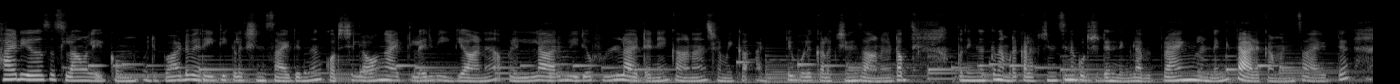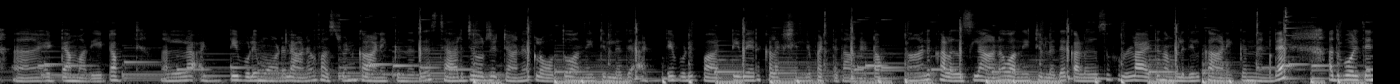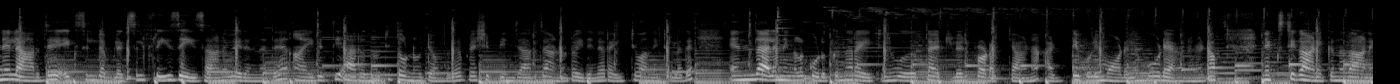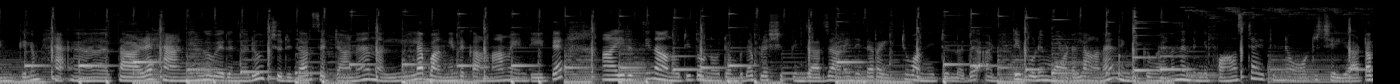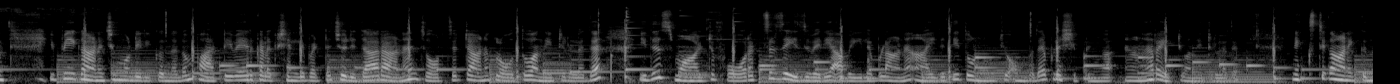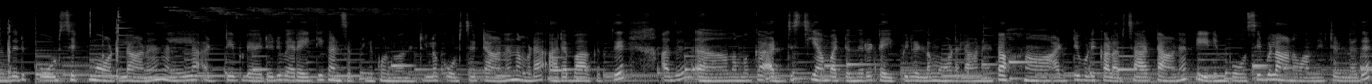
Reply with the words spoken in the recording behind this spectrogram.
Hi dears അസ്സാം വലൈക്കും ഒരുപാട് വെറൈറ്റി കളക്ഷൻസ് ആയിട്ട് ഇന്ന് കുറച്ച് ലോങ് ആയിട്ടുള്ള ഒരു വീഡിയോ ആണ്. അപ്പോൾ എല്ലാവരും വീഡിയോ ഫുള്ളായിട്ട് തന്നെ കാണാൻ ശ്രമിക്കുക. അടിപൊളി കളക്ഷൻസ് ആണ് കേട്ടോ. അപ്പോൾ നിങ്ങൾക്ക് നമ്മുടെ കളക്ഷൻസിനെ കുറിച്ചിട്ട് എന്തെങ്കിലും അഭിപ്രായങ്ങളുണ്ടെങ്കിൽ താഴെ കമൻസ് ആയിട്ട് ഇട്ടാൽ മതി കേട്ടോ. നല്ല അടിപൊളി മോഡലാണ് ഫസ്റ്റ് വൺ കാണിക്കുന്നത്. സ്റ്റാർ ജോർജിട്ടാണ് ക്ലോത്ത് വന്നിട്ടുള്ളത്. അടിപൊളി പാർട്ടി വെയർ കളക്ഷനിൽ പെട്ടതാണ് കേട്ടോ. നാല് കളേഴ്സിലാണ് വന്നിട്ടുള്ളത്. കളേഴ്സ് ഫുള്ളായിട്ട് നമ്മളിതിൽ കാണിക്കുന്നുണ്ട്. അതുപോലെ തന്നെ ലാർജ് എക്സിൽ ഡബിൾ എക്സിൽ ഫ്രീ സൈസ് ആണ് വരുന്നത് ആയിരത്തി അറുന്നൂറ്റി തൊണ്ണൂറ്റൊമ്പത് പ്ലസ് ഷിപ്പിംഗ് ചാർജ് ആണ് കേട്ടോ ഇതിന്റെ റേറ്റ് വന്നിട്ടുള്ളത്. എന്തായാലും നിങ്ങൾ കൊടുക്കുന്ന റേറ്റിന് വേർത്തായിട്ടുള്ള ഒരു പ്രൊഡക്റ്റ് ആണ്. അടിപൊളി മോഡലും കൂടെയാണ് കേട്ടോ. നെക്സ്റ്റ് കാണിക്കുന്നതാണെങ്കിലും താഴെ ഹാങ്ങിങ് വരുന്നൊരു ചുരിദാർ സെറ്റാണ് നല്ല ഭംഗിയുണ്ട് കാണാൻ വേണ്ടിയിട്ട്. ആയിരത്തി നാനൂറ്റി തൊണ്ണൂറ്റൊമ്പത് പ്ലസ് ഷിപ്പിംഗ് ചാർജ് ആണ് ഇതിന്റെ റേറ്റ് വന്നിട്ടുള്ളത്. അടിപൊളി മോഡലാണ്. നിങ്ങൾക്ക് വേണമെന്നുണ്ടെങ്കിൽ ഫാസ്റ്റ് ആയിട്ട് തന്നെ ഓർഡർ ചെയ്യാം കേട്ടോ ഇപ്പോൾ ഈ കാണിച്ചും കൊണ്ടിരിക്കുന്നതും പാർട്ടി വെയർ കളക്ഷനിൽ പെട്ട ചുരിദാറാണ്. ജോർജറ്റ് ആണ് ക്ലോത്ത് വന്നിട്ടുള്ളത്. ഇത് small to four XL size വരെ അവൈലബിൾ ആണ്. ആയിരത്തി തൊണ്ണൂറ്റി ഒമ്പത് പ്ലസ് ഷിപ്പിംഗ് ആണ് റേറ്റ് വന്നിട്ടുള്ളത്. നെക്സ്റ്റ് കാണിക്കുന്നത് ഒരു കോഡ് സെറ്റ് മോഡലാണ് നല്ല അടിപൊളിയായിട്ട് ഒരു വെറൈറ്റി കൺസെപ്റ്റിൽ കൊണ്ടുവന്നിട്ടുള്ള കോഡ് സെറ്റാണ് നമ്മുടെ അരഭാഗത്ത്. അത് നമുക്ക് അഡ്ജസ്റ്റ് ചെയ്യാൻ പറ്റുന്ന ഒരു ടൈപ്പിലുള്ള മോഡലാണ് കേട്ടോ അടിപൊളി കളർ ചാർട്ടാണ് ഫീഡിങ് പോസിബിൾ ആണ് വന്നിട്ടുള്ളത്.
